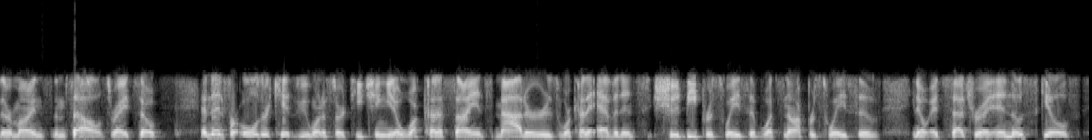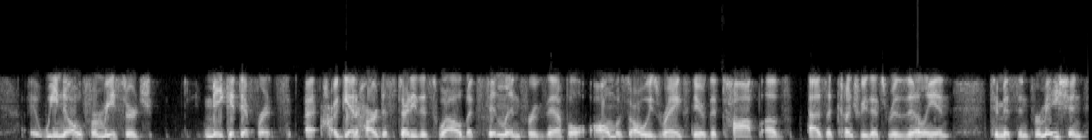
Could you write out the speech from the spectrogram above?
their minds themselves, right? So and then for older kids, we want to start teaching, you know, what kind of science matters, what kind of evidence should be persuasive, what's not persuasive, you know, et cetera. And those skills, we know from research, make a difference. Uh, again, hard to study this well, but Finland, for example, almost always ranks near the top of as a country that's resilient to misinformation.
